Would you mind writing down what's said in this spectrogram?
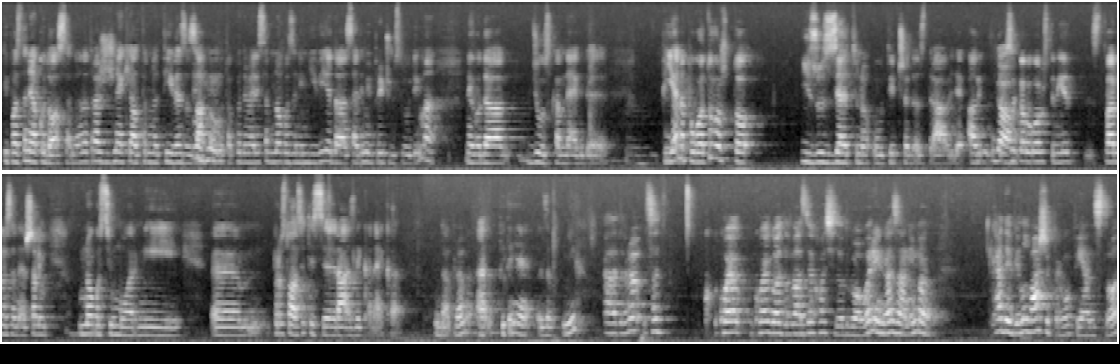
ti postane jako dosadno, onda tražiš neke alternative za zabavu, mm -hmm. tako da meni sad mnogo zanimljivije da sedim i pričam s ljudima, nego da džuskam negde pijana, pogotovo što izuzetno utiče na zdravlje, ali da. kao uopšte nije, stvarno se ne šalim, mnogo si umorniji, um, prosto osjeti se razlika neka. Dobro, a pitanje za njih? A dobro, sad koja, koja god od vas dve hoće da odgovori, nas zanima kada je bilo vaše prvo pijanstvo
